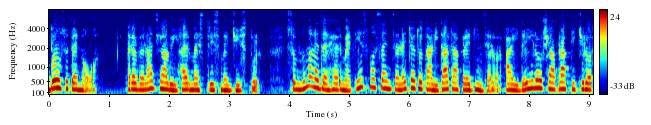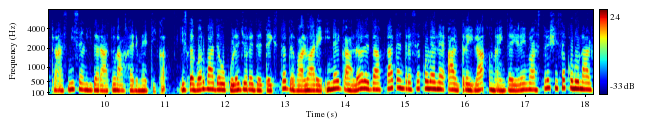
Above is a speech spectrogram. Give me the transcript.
209. Revelația lui Hermes Trismegistul Sub numele de hermetism se înțelege totalitatea credințelor, a ideilor și a practicilor transmise în literatura hermetică. Este vorba de o culegere de texte de valoare inegală redactate între secolele al III-lea, înaintea erei noastre, și secolul al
